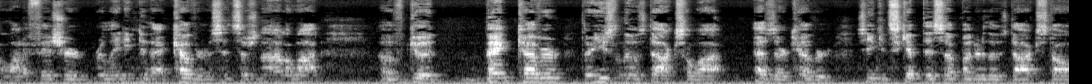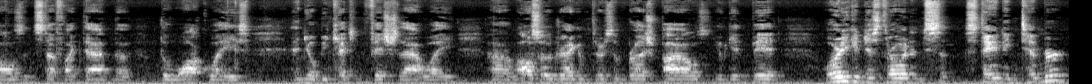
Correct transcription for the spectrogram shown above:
a lot of fish are relating to that cover. Since there's not a lot of good bank cover, they're using those docks a lot as their cover. So you can skip this up under those dock stalls and stuff like that, the, the walkways, and you'll be catching fish that way. Um, also drag them through some brush piles, you'll get bit. Or you can just throw it in standing timber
